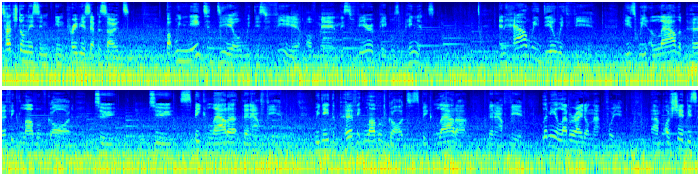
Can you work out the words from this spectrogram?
touched on this in, in previous episodes, but we need to deal with this fear of man, this fear of people's opinions. And how we deal with fear is we allow the perfect love of God to, to speak louder than our fear. We need the perfect love of God to speak louder than our fear. Let me elaborate on that for you. Um, I've shared this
